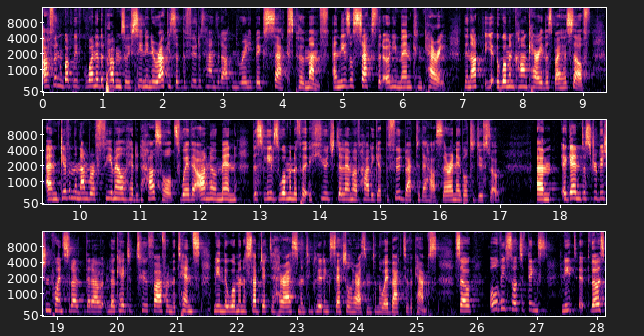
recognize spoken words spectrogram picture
often what we've, one of the problems we've seen in Iraq is that the food is handed out in really big sacks per month. And these are sacks that only men can carry. They're not, a woman can't carry this by herself. And given the number of female-headed households where there are no men, this leaves women with a huge dilemma of how to get the food back to their house. They're unable to do so. Um, again, distribution points that are, that are located too far from the tents mean the women are subject to harassment, including sexual harassment on the way back to the camps. So all these sorts of things need uh, those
